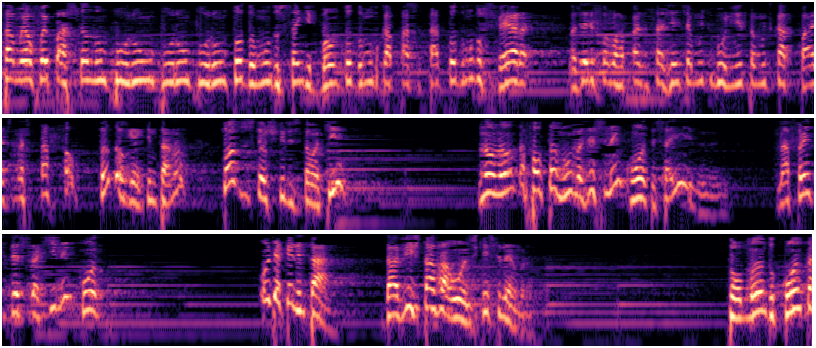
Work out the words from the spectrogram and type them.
Samuel foi passando um por um, por um, por um, todo mundo sangue bom, todo mundo capacitado, todo mundo fera. Mas ele falou, rapaz, essa gente é muito bonita, muito capaz, mas está faltando alguém aqui, não está não? Todos os teus filhos estão aqui? Não, não, está faltando um, mas esse nem conta. Isso aí, na frente desse daqui, nem conta. Onde é que ele está? Davi estava onde? Quem se lembra? Tomando conta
